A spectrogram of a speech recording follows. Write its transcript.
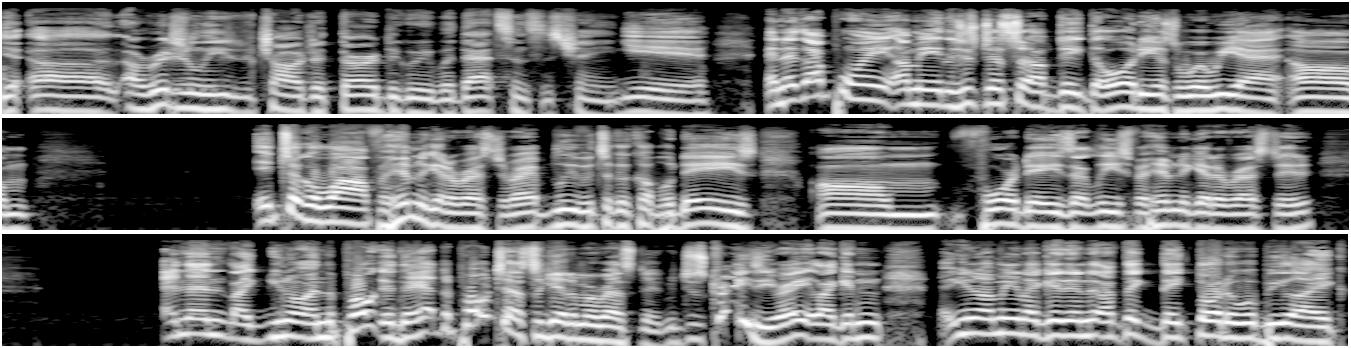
Yeah, uh, originally the charge of third degree, but that since has changed. Yeah, and at that point, I mean, just just to update the audience where we at. Um, it took a while for him to get arrested, right? I believe it took a couple days, um, four days at least, for him to get arrested. And then, like you know, and the pro they had to protest to get him arrested, which is crazy, right? Like, and you know, what I mean, like, and I think they thought it would be like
